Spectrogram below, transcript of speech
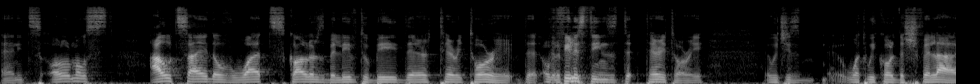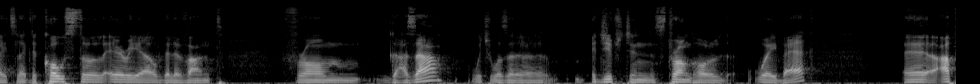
and it's almost outside of what scholars believe to be their territory, the, the, the Philistines' t- territory, which is what we call the Shvela. It's like the coastal area of the Levant, from Gaza, which was a Egyptian stronghold way back, uh, up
